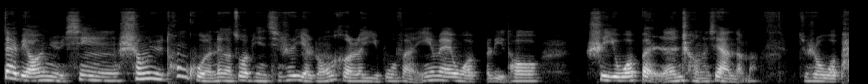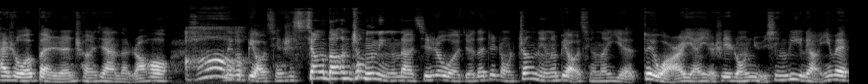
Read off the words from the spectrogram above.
代表女性生育痛苦的那个作品，其实也融合了一部分，因为我里头是以我本人呈现的嘛。就是我拍摄我本人呈现的，然后那个表情是相当狰狞的。其实我觉得这种狰狞的表情呢，也对我而言也是一种女性力量，因为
